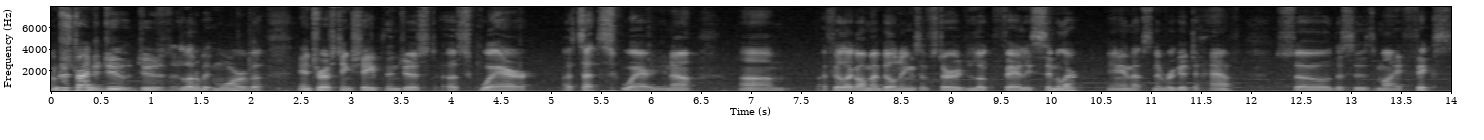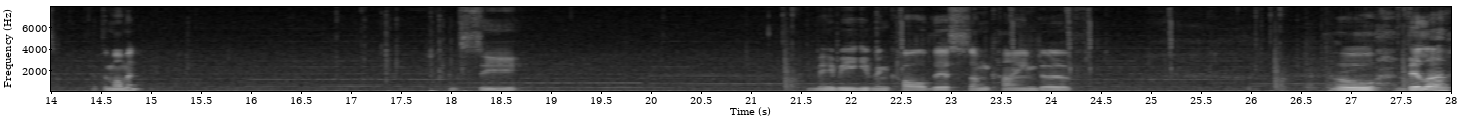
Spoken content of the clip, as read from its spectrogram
I'm just trying to do do a little bit more of a interesting shape than just a square, a set square, you know? Um, I feel like all my buildings have started to look fairly similar, and that's never good to have. So this is my fix at the moment. Let's see. Maybe even call this some kind of oh villa.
